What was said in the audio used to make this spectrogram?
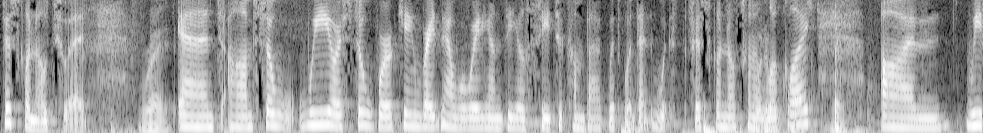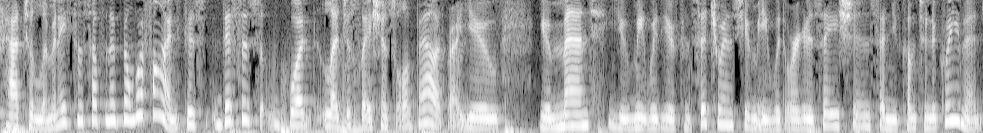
fiscal note to it. Right. And um, so we are still working right now. We're waiting on DLC to come back with what that fiscal note's going to look like. cost, Um, we've had to eliminate some stuff in the bill. We're fine because this is what legislation is all about, right? You you amend, you meet with your constituents, you meet with organizations, and you come to an agreement.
